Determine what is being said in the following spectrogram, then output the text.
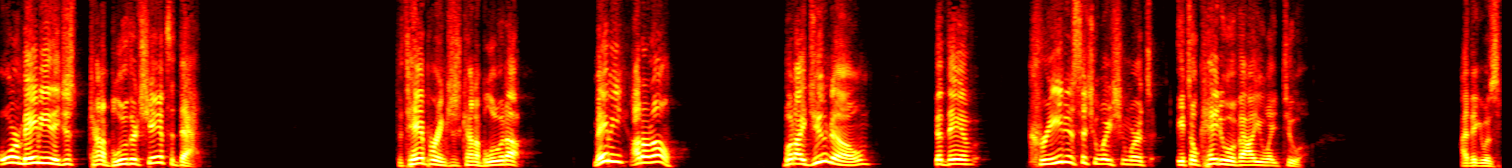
Or maybe they just kind of blew their chance at that. The tampering just kind of blew it up. Maybe. I don't know. But I do know that they have created a situation where it's it's okay to evaluate Tua. I think it was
